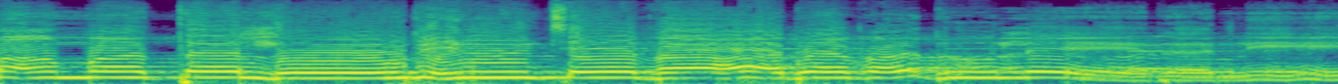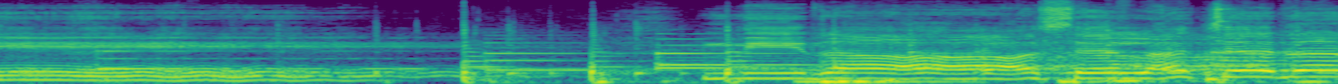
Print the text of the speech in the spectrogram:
మమతలూరించే వారెవరు లేరని. నిరాశల చెర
